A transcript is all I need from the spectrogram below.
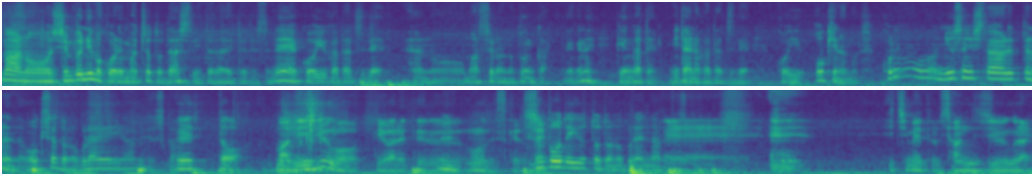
まあ、あの新聞にもこれもちょっと出していただいてですねこういう形であの真っ白の文化でね原画展みたいな形でこういう大きなもの。これを入選したあれっていうのは大きさどのぐらいあるんですか、えーっとまあ20号って言われてるものですけどね、寸法でいうとどのぐらいになるんですか、えー、1メートル30ぐらい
